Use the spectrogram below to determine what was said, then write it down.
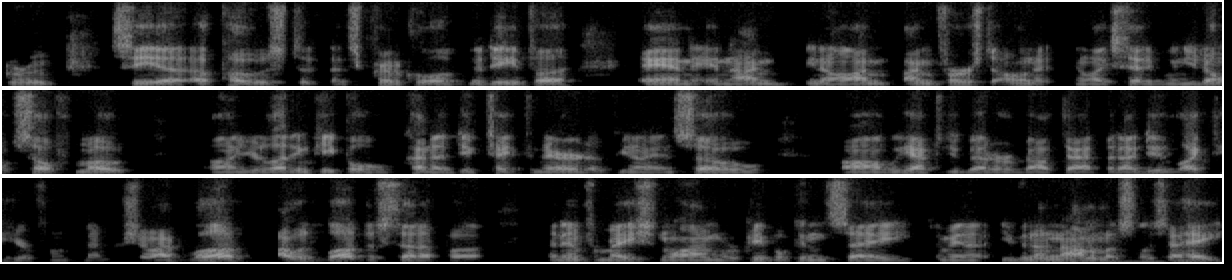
group see a, a, post that's critical of NADEFA, and and I'm you know I'm I'm first to own it. And like I said, when you don't self promote, uh, you're letting people kind of dictate the narrative. You know, and so uh, we have to do better about that. But I do like to hear from the membership. I'd love I would love to set up a an information line where people can say, I mean, even anonymously say, hey,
